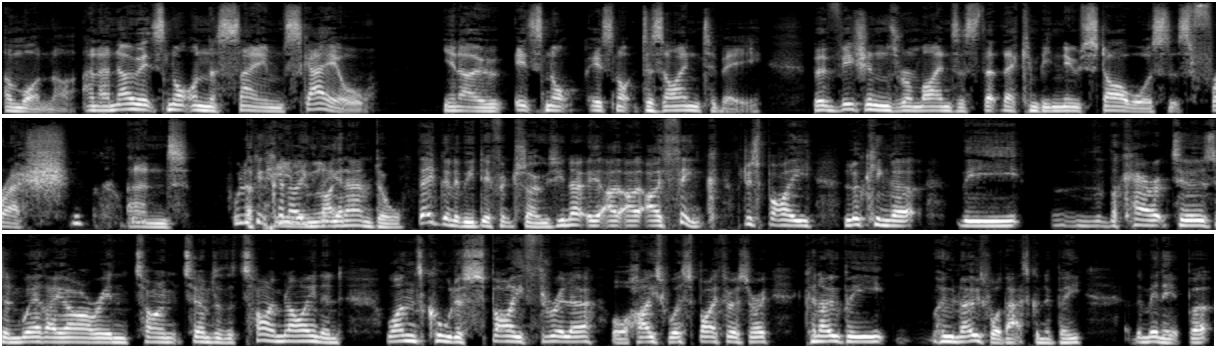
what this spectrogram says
and whatnot. And I know it's not on the same scale. You know, it's not it's not designed to be. But Visions reminds us that there can be new Star Wars that's fresh and Well, look at appealing. Kenobi like, and Andor. They're going to be different shows. You know, I, I, I think just by looking at the the characters and where they are in time terms of the timeline, and one's called a spy thriller or heist well, spy thriller. Sorry, Kenobi. Who knows what that's going to be at the minute? But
